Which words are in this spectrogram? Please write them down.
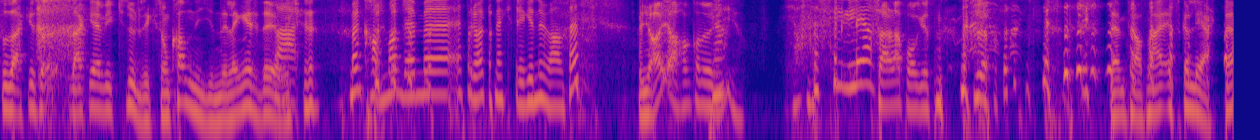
Så det er ikke, så, det ikke vi knuller ikke som kaniner lenger. Det gjør vi ikke. Men kan man det med etter å ha knekt ryggen uansett? Ja, ja, han kan jo ri. Ja, selvfølgelig. Ja. Sel deg på, gutten. Den praten her eskalerte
